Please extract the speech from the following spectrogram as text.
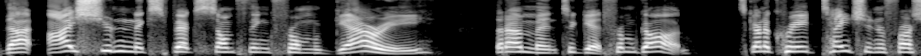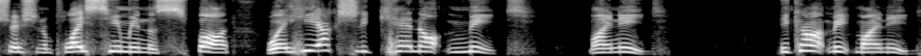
That I shouldn't expect something from Gary that I'm meant to get from God. It's going to create tension and frustration and place him in the spot where he actually cannot meet my need. He can't meet my need.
